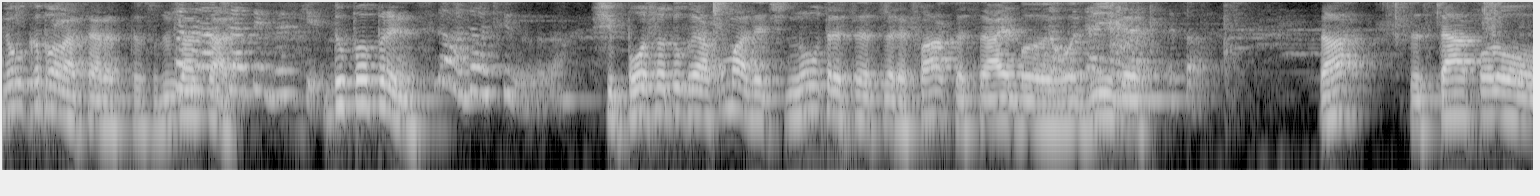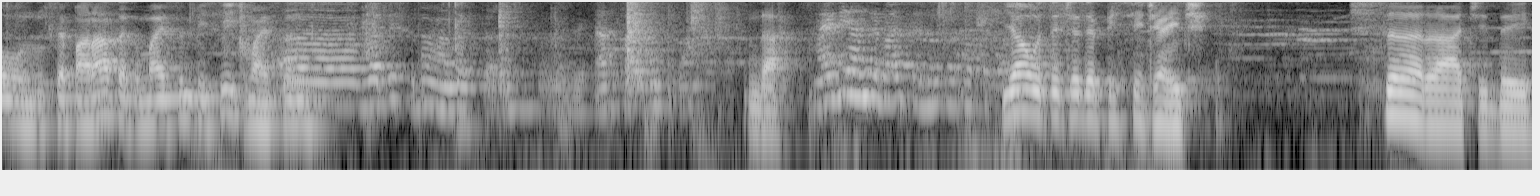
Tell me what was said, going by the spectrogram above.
nu că până la seară, trebuie să duci Până la la țară. șase e deschis. După prânz. Da, da, sigur că da. Și poți să o duc acum, deci nu trebuie să se refacă, să aibă o zi de... Da? Să stea acolo separată, că mai sunt pisici, mai sunt... Uh, Vorbiți cu doamna doctor. Asta e asta. Da. Mai bine întrebați pe doctor. Ia uite ce de pisici aici. Săraci de ei.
